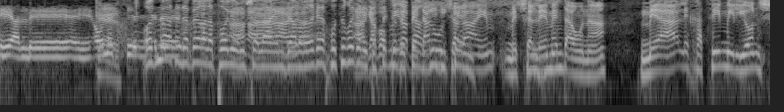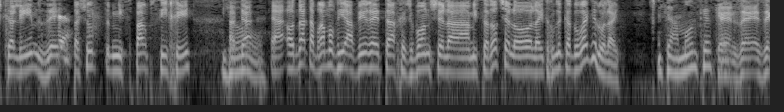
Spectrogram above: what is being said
אה, על אה, כן. עונש... אה, עוד מעט נדבר על הפועל ירושלים אה, גם, אבל רגע, אנחנו רוצים רגע אגב, להתעסק אופירה, בביתר, בית"ר גידי, כן. ירושלים משלמת העונה מעל לחצי מיליון שקלים, זה כן. פשוט מספר פסיכי. עוד מעט אברמוב יעביר את החשבון של המסעדות שלו להתאחדות לכדורגל אולי. זה המון כסף. כן, זה, זה,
